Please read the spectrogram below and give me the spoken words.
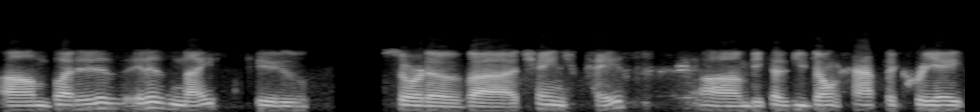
Um, but it is it is nice to sort of uh, change pace um, because you don't have to create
